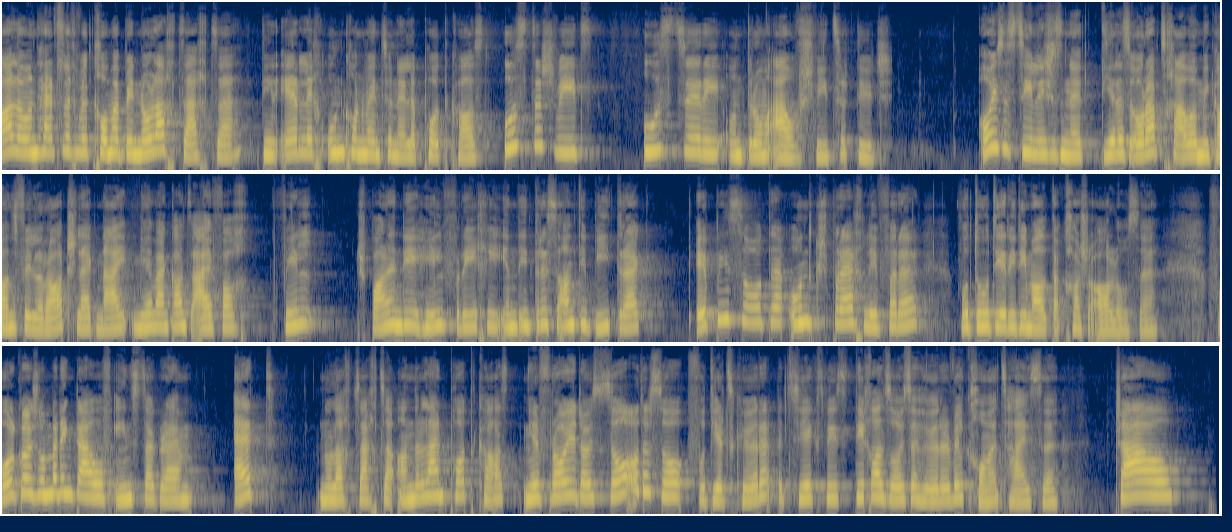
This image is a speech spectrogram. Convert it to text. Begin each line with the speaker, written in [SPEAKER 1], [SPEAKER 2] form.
[SPEAKER 1] Hallo und herzlich willkommen bei 0816, dein ehrlich unkonventioneller Podcast aus der Schweiz, aus Zürich und darum auch auf Schweizerdeutsch. Unser Ziel ist es nicht, dir das Ohr abzukauen mit ganz vielen Ratschlägen. Nein, wir wollen ganz einfach viel spannende, hilfreiche und interessante Beiträge, Episoden und Gespräche liefern, wo du dir in deinem Alltag kannst anhören. Folge uns unbedingt auch auf Instagram 0816 Underline Podcast. Wir freuen uns so oder so, von dir zu hören, beziehungsweise dich als unser Hörer willkommen zu heißen. Ciao!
